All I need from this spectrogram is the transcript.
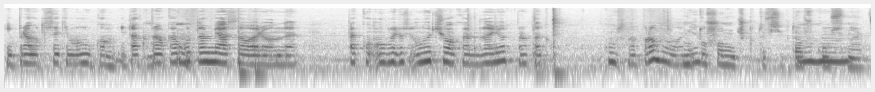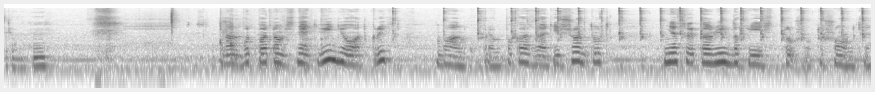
И прям вот с этим луком. И так прям как будто мясо вареное. Так лу- лучок отдает, прям так вкусно пробовала, Ну, нет? тушеночка-то всегда вкусная прям. Надо будет потом снять видео, открыть банку, прям показать. Еще тут несколько видов есть туш- тушенки.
